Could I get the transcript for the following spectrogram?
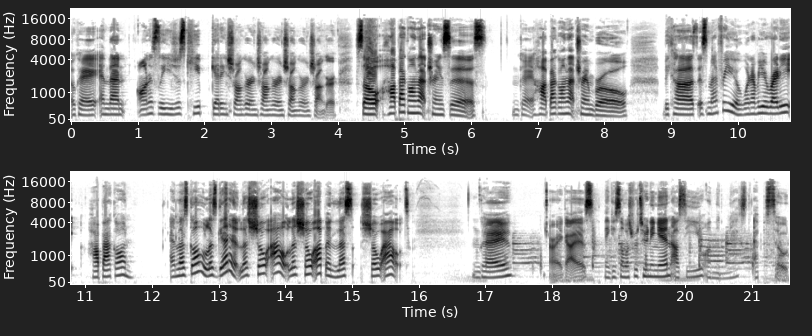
Okay. And then honestly, you just keep getting stronger and stronger and stronger and stronger. So hop back on that train, sis. Okay. Hop back on that train, bro because it's meant for you. Whenever you're ready, hop back on and let's go. Let's get it. Let's show out. Let's show up and let's show out. Okay. All right, guys. Thank you so much for tuning in. I'll see you on the next episode.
